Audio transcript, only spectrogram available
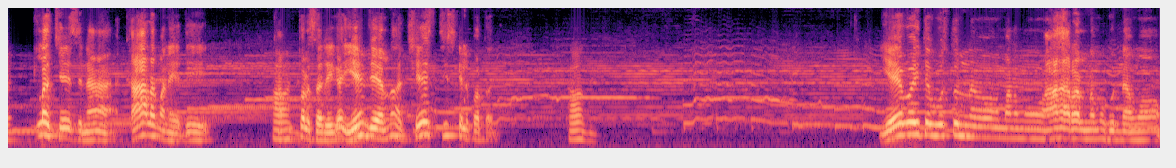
ఎట్లా చేసినా కాలం అనేది కంపల్సరీగా ఏం చేయాలనో చేసి తీసుకెళ్ళిపోతుంది. ఏవైతే వస్తువులను మనము ఆహారాలు నమ్ముకున్నామో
